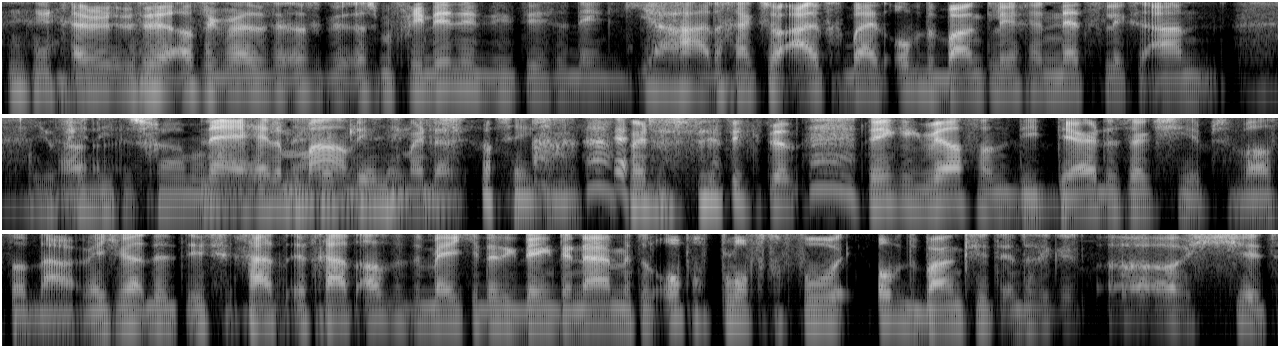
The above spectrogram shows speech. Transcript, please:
als, ik, als, als, als mijn vriendin er niet is, dan denk ik, ja, dan ga ik zo uitgebreid op de bank liggen en Netflix aan. Je hoeft je niet te schamen. Nee, maar helemaal niet. Maar, dat, Zeker niet. maar dan zit ik dan, denk ik wel van, die derde zak chips, was dat nou? Weet je wel, het, is, gaat, het gaat altijd een beetje dat ik denk daarna met een opgeploft gevoel op de bank zit en dat ik, oh shit.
